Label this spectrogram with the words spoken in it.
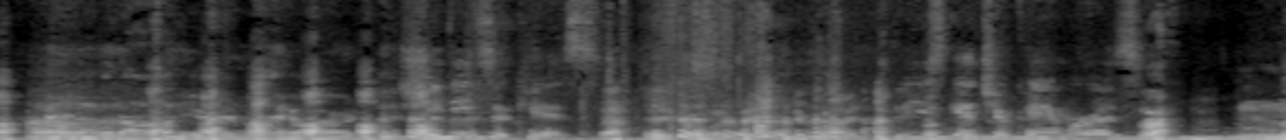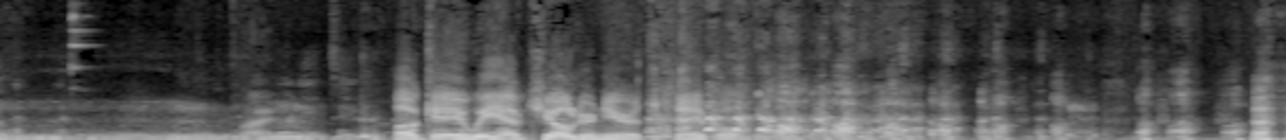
I have it all here in my heart. She needs a kiss. Please get your cameras. Mm-hmm. Okay, we have children here at the table.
